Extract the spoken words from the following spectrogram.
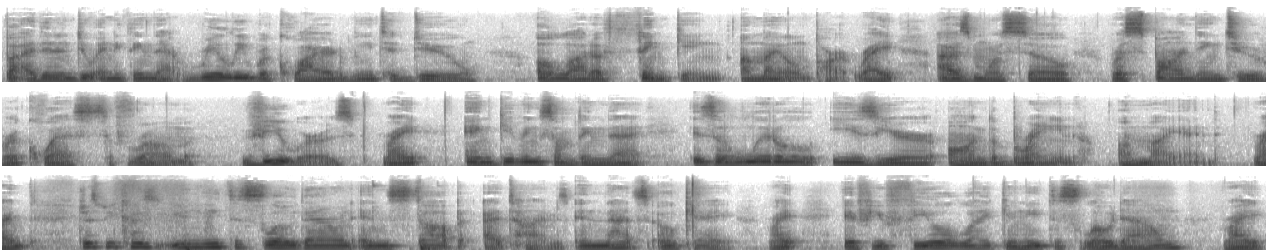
but I didn't do anything that really required me to do a lot of thinking on my own part, right? I was more so responding to requests from viewers, right? And giving something that is a little easier on the brain on my end, right? Just because you need to slow down and stop at times, and that's okay, right? If you feel like you need to slow down, right?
